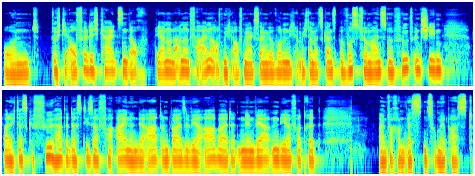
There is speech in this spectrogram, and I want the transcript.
Und durch die Auffälligkeit sind auch die ein oder anderen Vereine auf mich aufmerksam geworden. Ich habe mich damals ganz bewusst für Mainz 05 entschieden, weil ich das Gefühl hatte, dass dieser Verein in der Art und Weise, wie er arbeitet, in den Werten, die er vertritt, einfach am besten zu mir passt.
